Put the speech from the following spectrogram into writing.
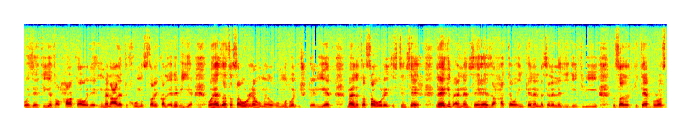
وذاتية الحركة ودائما على تخوم السرقة الأدبية وهذا تصور له من الغموض والإشكاليات ما لتصور الاستنساخ. لا يجب أن ننسى هذا حتى وإن كان المثل الذي جئت به بصدد كتاب بروست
